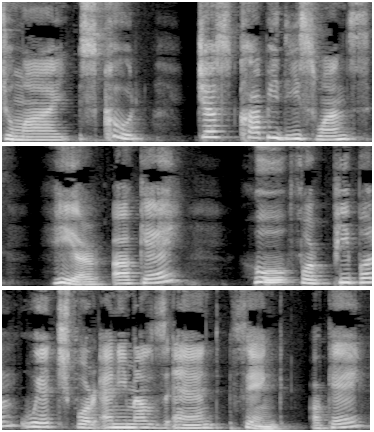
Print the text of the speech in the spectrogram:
to my school. Just copy these ones here, okay? Who for people, which for animals and thing, okay?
